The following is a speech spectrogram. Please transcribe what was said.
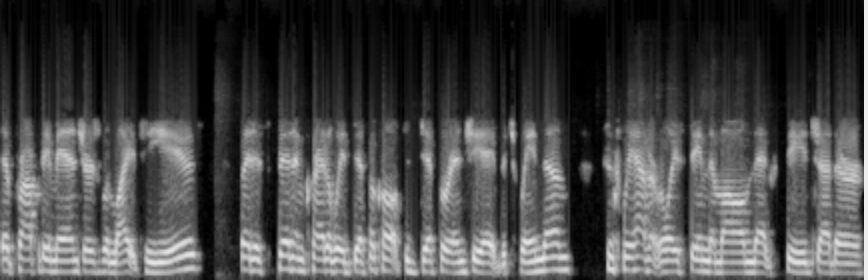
that property managers would like to use but it's been incredibly difficult to differentiate between them since we haven't really seen them all next to each other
